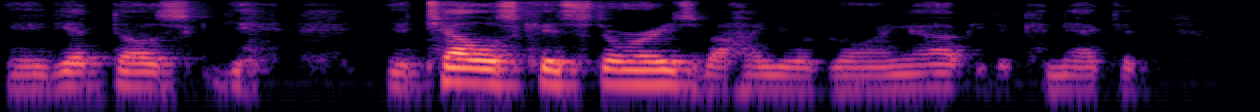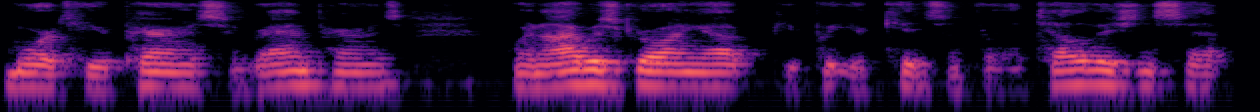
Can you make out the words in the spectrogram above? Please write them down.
you get those, you tell those kids stories about how you were growing up. You get connected more to your parents and grandparents. When I was growing up, you put your kids in front of the television set.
